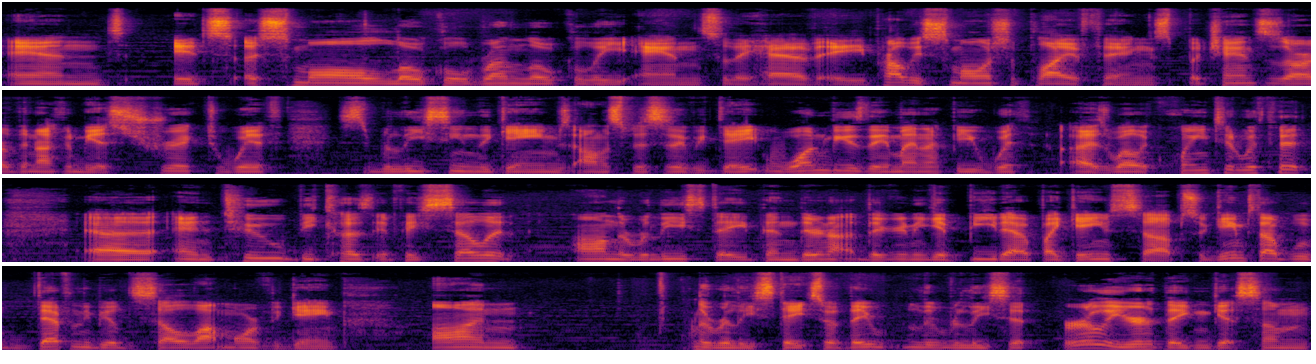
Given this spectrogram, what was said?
And it's a small local run locally and so they have a probably smaller supply of things but chances are they're not going to be as strict with releasing the games on a specific date one because they might not be with as well acquainted with it uh, and two because if they sell it on the release date then they're not they're going to get beat out by GameStop so GameStop will definitely be able to sell a lot more of the game on the release date. So if they release it earlier, they can get some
